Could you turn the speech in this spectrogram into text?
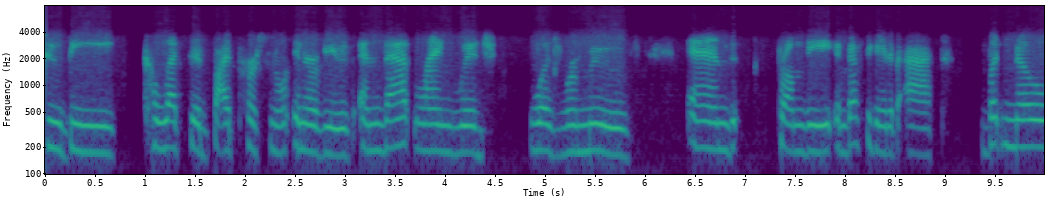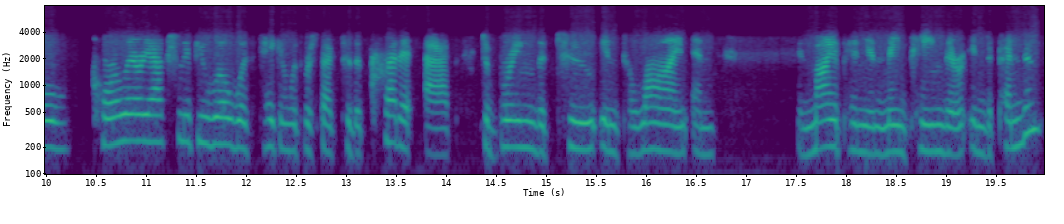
to be collected by personal interviews, and that language was removed and from the Investigative Act, but no corollary action, if you will, was taken with respect to the Credit Act to bring the two into line and, in my opinion, maintain their independence.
